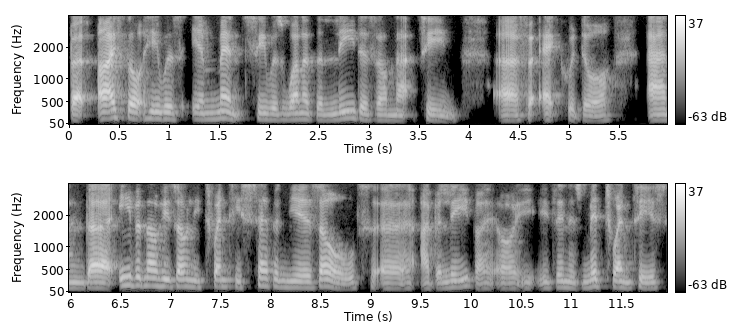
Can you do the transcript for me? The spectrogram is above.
but I thought he was immense. He was one of the leaders on that team uh, for Ecuador. And uh, even though he's only 27 years old, uh, I believe, or he's in his mid 20s,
